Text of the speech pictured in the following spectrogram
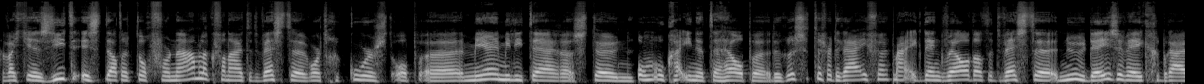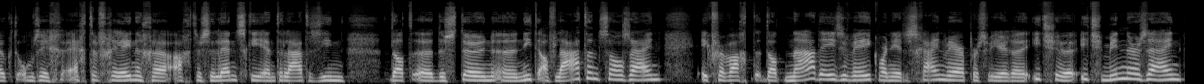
Wat je ziet is dat er toch voornamelijk vanuit het Westen wordt gekoerst op uh, meer militaire steun om Oekraïne te helpen de Russen te verdrijven. Maar ik denk wel dat het Westen nu deze week gebruikt om zich echt te verenigen achter Zelensky en te laten zien dat uh, de steun niet aflatend zal zijn. Ik verwacht dat na deze week, wanneer de schijnwerpers weer uh, ietsje, ietsje minder zijn,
